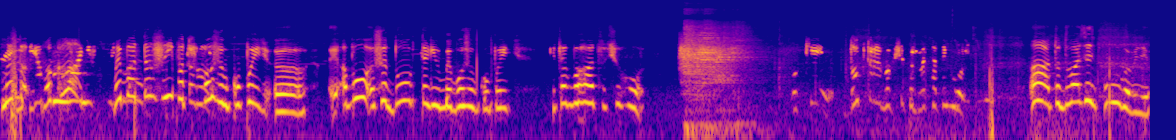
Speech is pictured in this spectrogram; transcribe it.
Ми, ми бандажі потім можемо купити. Е, е, або ще докторів ми можемо купити. І так багато чого. Окей. Доктора вообще по 20 можна. А, то 20 уровнів.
